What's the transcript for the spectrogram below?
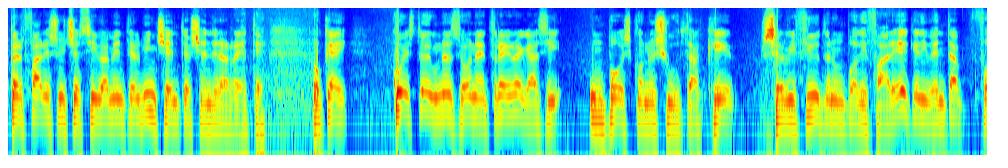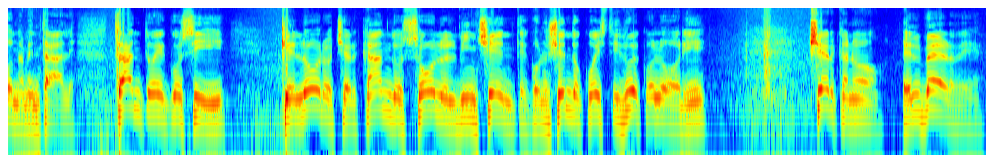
per fare successivamente il vincente o scendere a rete. Okay? Questa è una zona tra i ragazzi un po' sconosciuta che si rifiutano un po' di fare e che diventa fondamentale. Tanto è così che loro cercando solo il vincente, conoscendo questi due colori, cercano il verde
